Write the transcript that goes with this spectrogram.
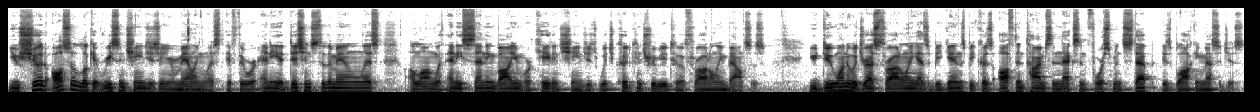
You should also look at recent changes in your mailing list if there were any additions to the mailing list, along with any sending volume or cadence changes which could contribute to the throttling bounces. You do want to address throttling as it begins because oftentimes the next enforcement step is blocking messages.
